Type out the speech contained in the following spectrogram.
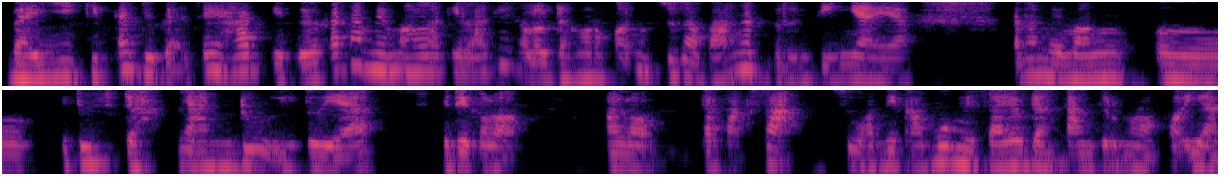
bayi kita juga sehat gitu ya karena memang laki-laki kalau udah ngerokok susah banget berhentinya ya karena memang uh, itu sudah nyandu itu ya jadi kalau kalau terpaksa suami kamu misalnya udah tanjur ngerokok ya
